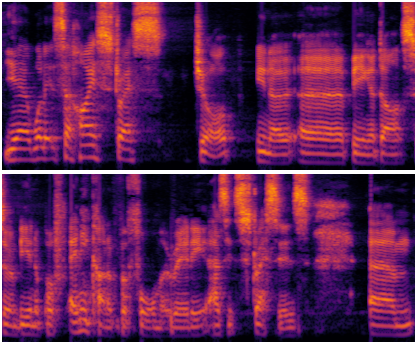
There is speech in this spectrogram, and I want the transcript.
Yeah, well, it's a high stress job. You know, uh, being a dancer and being a any kind of performer really has its stresses, um,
